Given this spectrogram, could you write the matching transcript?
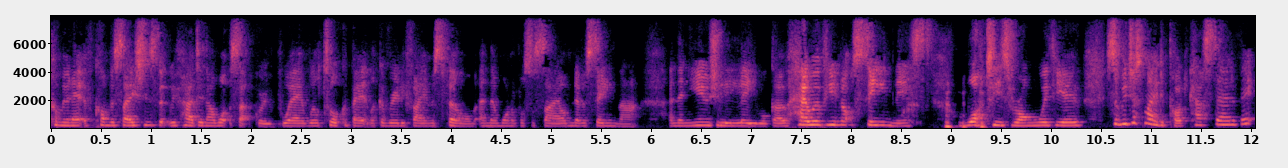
coming out of conversations that we've had in our WhatsApp group where we'll talk about like a really famous film and then one of us will say, I've never seen that. And then usually Lee will go, How have you not seen this? What is wrong with you? So we just made a podcast out of it.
